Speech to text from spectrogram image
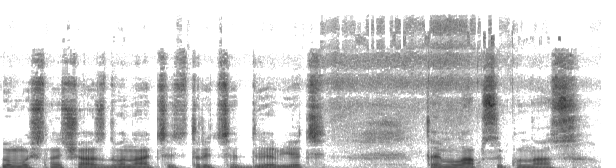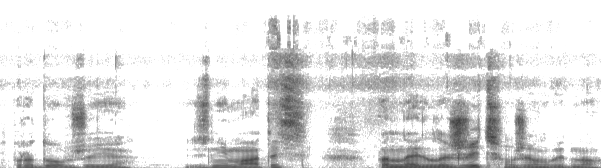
Дивимось на час 12.39. Таймлапсик у нас продовжує зніматись. Панель лежить, вже видно,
